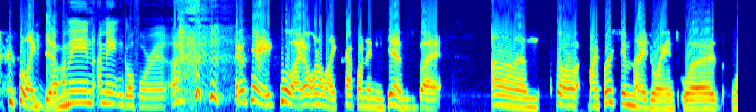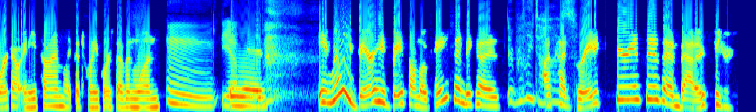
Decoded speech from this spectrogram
like gym? I mean, I mean, go for it. okay, cool. I don't want to like crap on any gyms, but um, so my first gym that I joined was Workout Anytime, like the twenty four seven one. Mm, yeah. it really varies based on location because it really does. I've had great experiences and bad experiences.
